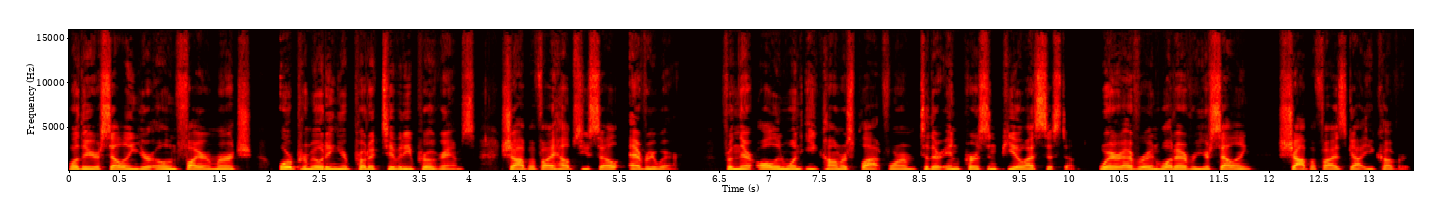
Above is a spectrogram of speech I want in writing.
Whether you're selling your own fire merch or promoting your productivity programs, Shopify helps you sell everywhere. From their all in one e commerce platform to their in person POS system, wherever and whatever you're selling, Shopify's got you covered.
